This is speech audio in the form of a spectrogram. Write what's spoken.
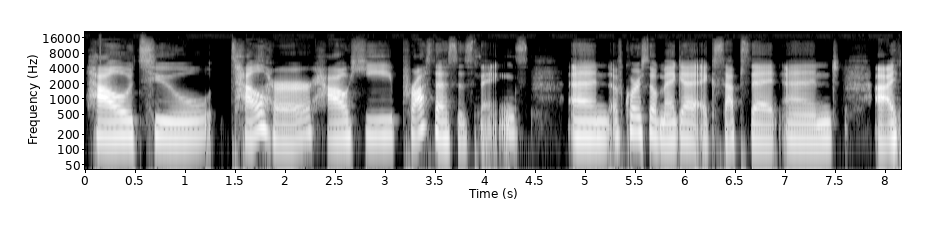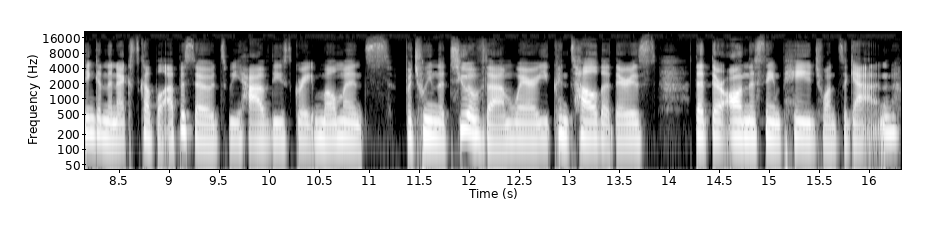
how to tell her how he processes things. And of course, Omega accepts it. And I think in the next couple episodes, we have these great moments between the two of them where you can tell that there's that they're on the same page once again.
